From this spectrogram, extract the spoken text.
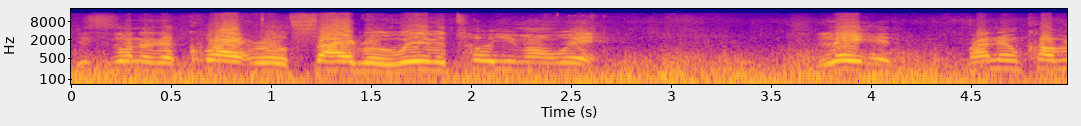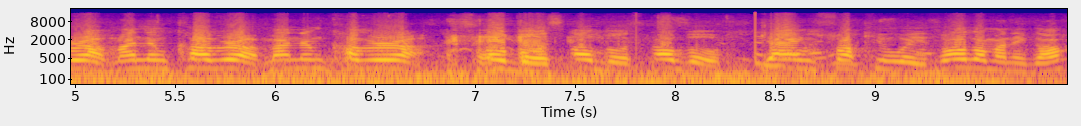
This is one of the quiet roads, side road. We even tell you man where. Leyton. Man them cover up, man them cover up, man them cover up. elbows, elbows, elbows. Gang fucking ways. Well done, my nigga.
